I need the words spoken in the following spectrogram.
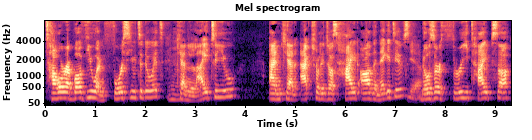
tower above you and force you to do it, Mm-hmm. can lie to you, and can actually just hide all the negatives. Yeah. Those are three types of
